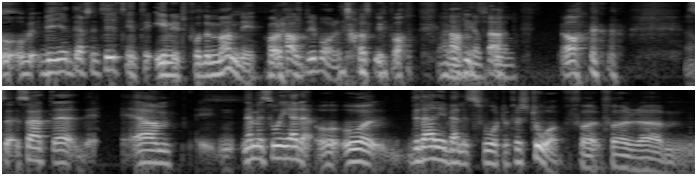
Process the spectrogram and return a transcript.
och, och, vi är definitivt inte in it for the money. Har aldrig varit. Att vi var det har helt fel. Ja. ja. Så, så, att, um, nej men så är det. Och, och, det där är väldigt svårt att förstå för, för um,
